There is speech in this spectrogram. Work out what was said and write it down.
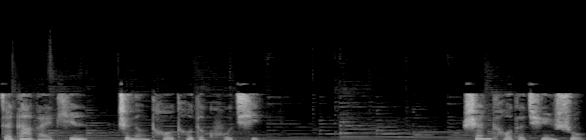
在大白天只能偷偷的哭泣。山头的群树。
